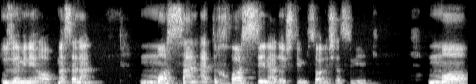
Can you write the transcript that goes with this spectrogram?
تو زمینه آب. مثلا ما صنعت خاصی نداشتیم سال 61 ما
